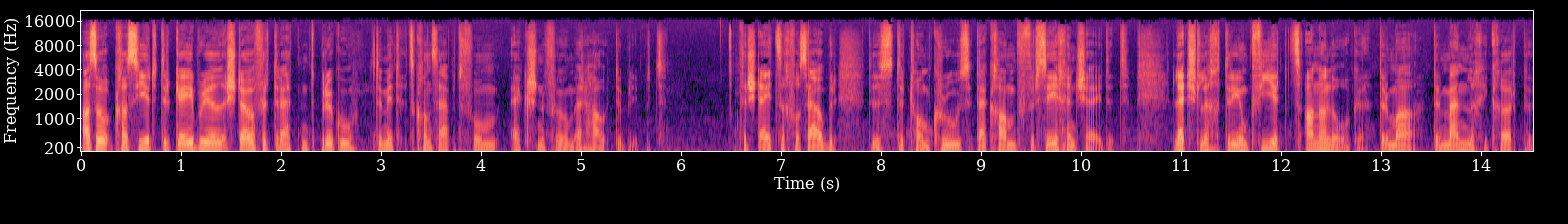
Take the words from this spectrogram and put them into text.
Also kassiert der Gabriel stellvertretend Brügel, damit das Konzept vom Actionfilm erhalten bleibt versteht sich von selber, dass der Tom Cruise den Kampf für sich entscheidet. Letztlich triumphiert das Analoge, der Mann, der männliche Körper.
